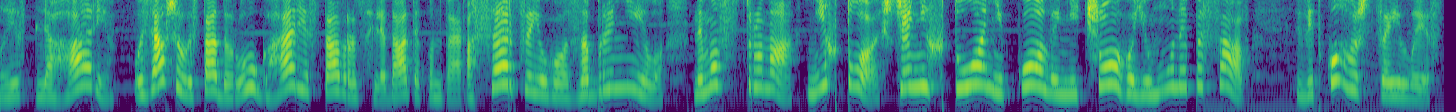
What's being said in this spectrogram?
лист для Гаррі. Узявши листа до рук, Гаррі став розглядати конверт, а серце його забриніло, немов струна. Ніхто, ще ніхто ніколи нічого йому не писав. Від кого ж цей лист?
